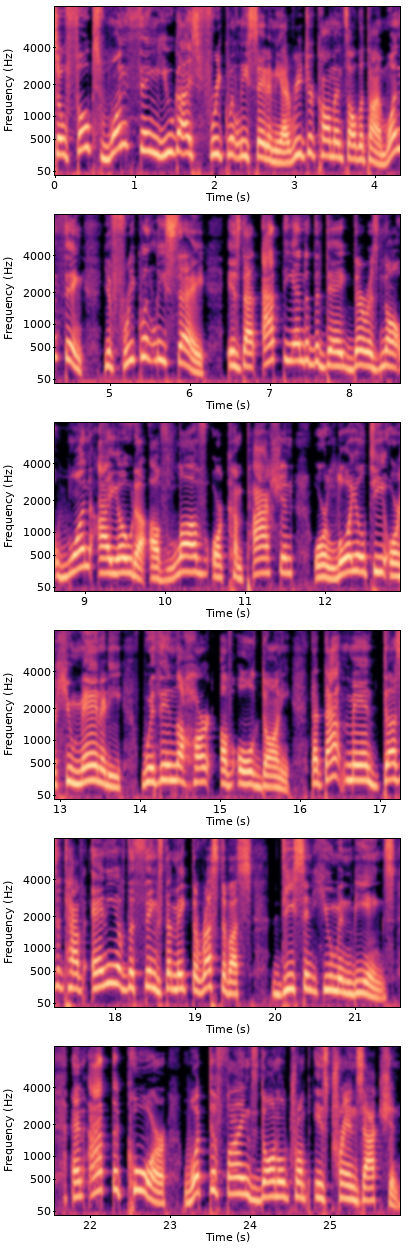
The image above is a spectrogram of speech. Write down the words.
So, folks, one thing you guys frequently say to me, I read your comments all the time. One thing you frequently say is that at the end of the day, there is not one iota of love or compassion or loyalty or humanity within the heart of old Donnie. That that man doesn't have any of the things that make the rest of us decent human beings. And at the core, what defines Donald Trump is transaction.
